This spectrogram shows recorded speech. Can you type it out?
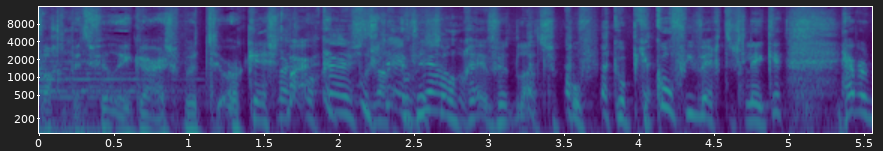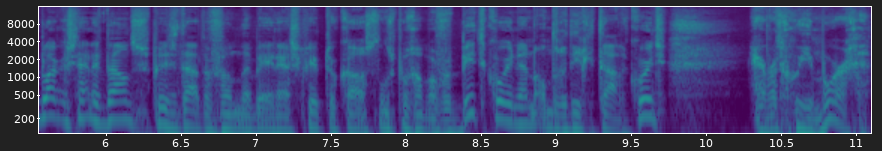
wacht met veel egaars op het orkest. Maar, orkest, ik moest even, nog even het laatste kof- kopje koffie weg te slikken. Herbert Blankenstein is bij ons, presentator van de BNR's Cryptocast... ons programma voor bitcoin en andere digitale coins. Herbert, goedemorgen.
